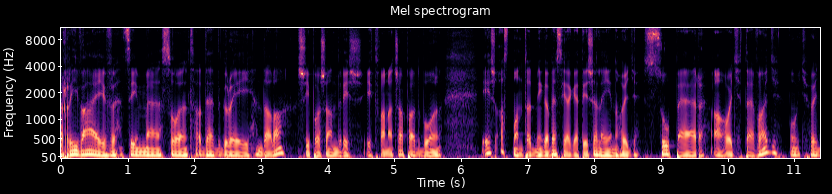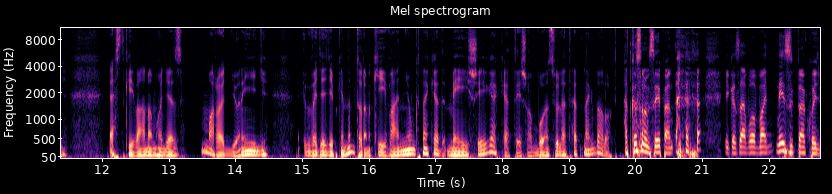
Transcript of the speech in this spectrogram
Revive címmel szólt a Dead Grey dala, Sipos Andris itt van a csapatból, és azt mondtad még a beszélgetés elején, hogy szuper, ahogy te vagy, úgyhogy ezt kívánom, hogy ez maradjon így, vagy egyébként nem tudom, kívánjunk neked mélységeket, és abból születhetnek dalok? Hát köszönöm szépen. Igazából majd nézzük meg, hogy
